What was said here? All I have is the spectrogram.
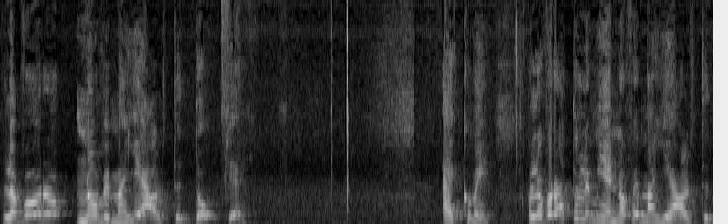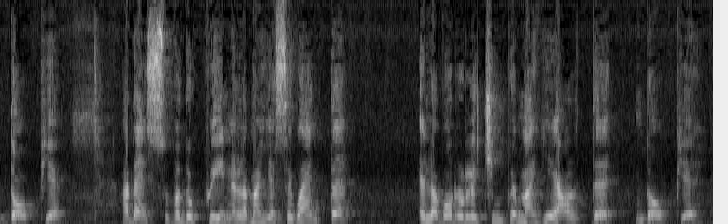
lavoro 9 maglie alte doppie. Eccomi ho lavorato le mie 9 maglie alte doppie. Adesso vado qui nella maglia seguente e lavoro le 5 maglie alte doppie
